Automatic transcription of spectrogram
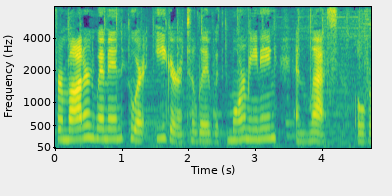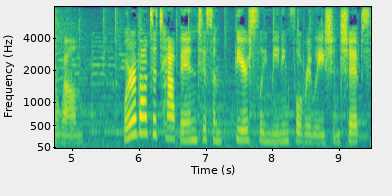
for modern women who are eager to live with more meaning and less overwhelm. We're about to tap into some fiercely meaningful relationships,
